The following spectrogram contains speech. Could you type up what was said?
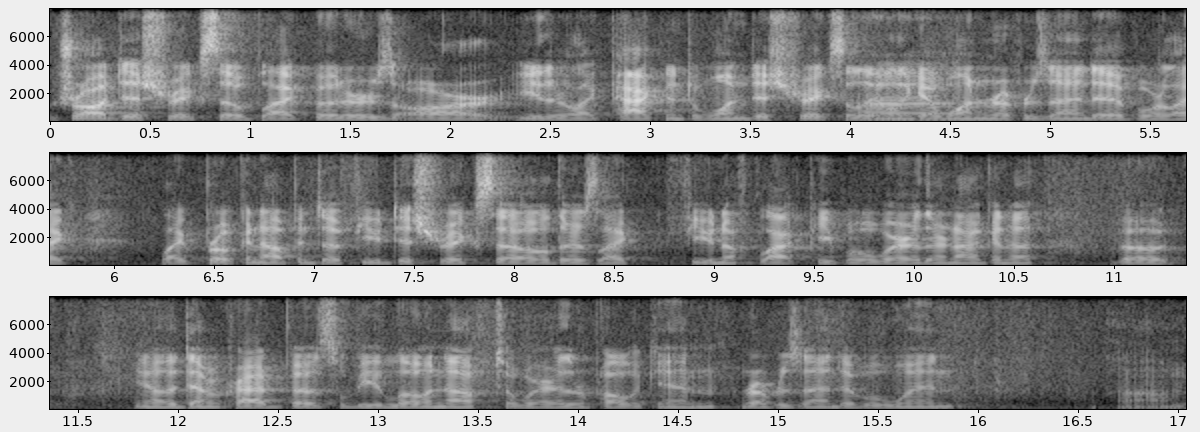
draw districts so black voters are either like packed into one district so they only get Ah. one representative or like like broken up into a few districts so there's like few enough black people where they're not going to vote. You know the democrat votes will be low enough to where the republican representative will win. Um,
